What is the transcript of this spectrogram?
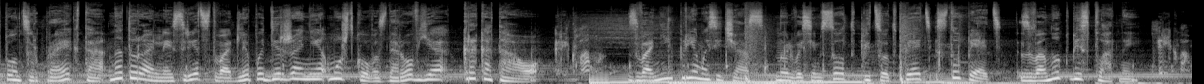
Спонсор проекта – натуральные средства для поддержания мужского здоровья «Крокотао». Реклама. Звони прямо сейчас 0800 505 105. Звонок бесплатный. Реклама.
